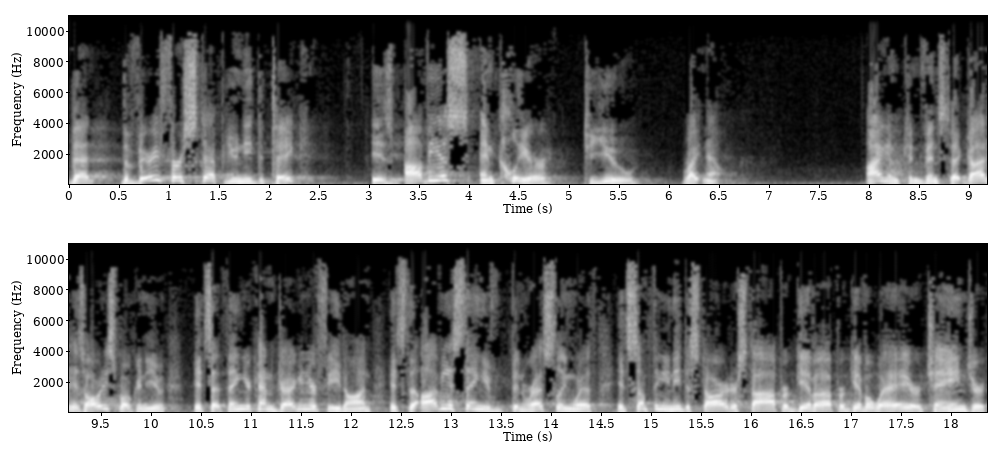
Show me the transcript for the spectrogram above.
that the very first step you need to take is obvious and clear to you right now. I am convinced that God has already spoken to you. It's that thing you're kind of dragging your feet on. It's the obvious thing you've been wrestling with. It's something you need to start or stop or give up or give away or change or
